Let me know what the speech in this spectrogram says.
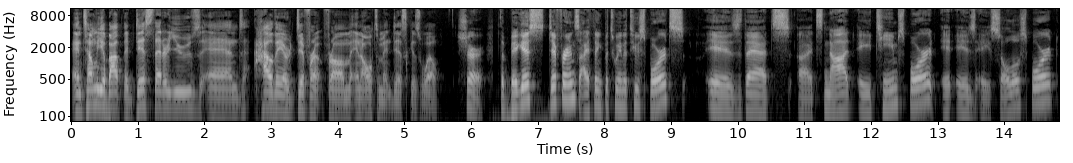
And tell me about the discs that are used and how they are different from an ultimate disc as well. Sure. The biggest difference, I think, between the two sports is that uh, it's not a team sport, it is a solo sport.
